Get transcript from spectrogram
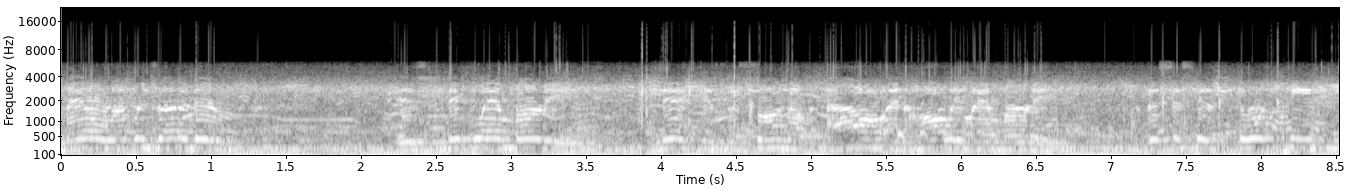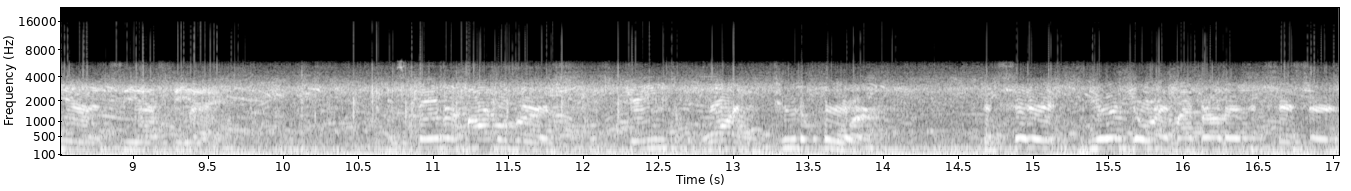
male representative is Nick Lamberti. Nick is the son of Al and Holly Lamberti. This is his 14th year at CSCA. His favorite Bible verse is James 1, 2 to 4. Consider it pure joy, my brothers and sisters,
